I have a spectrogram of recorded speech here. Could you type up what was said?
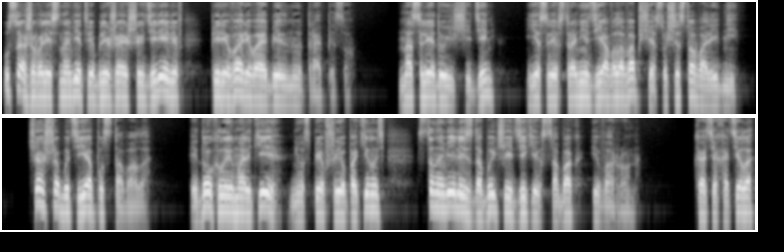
усаживались на ветви ближайших деревьев, переваривая обильную трапезу. На следующий день, если в стране дьявола вообще существовали дни, чаша бытия пустовала, и дохлые мальки, не успевшие ее покинуть, становились добычей диких собак и ворон. Катя хотела,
